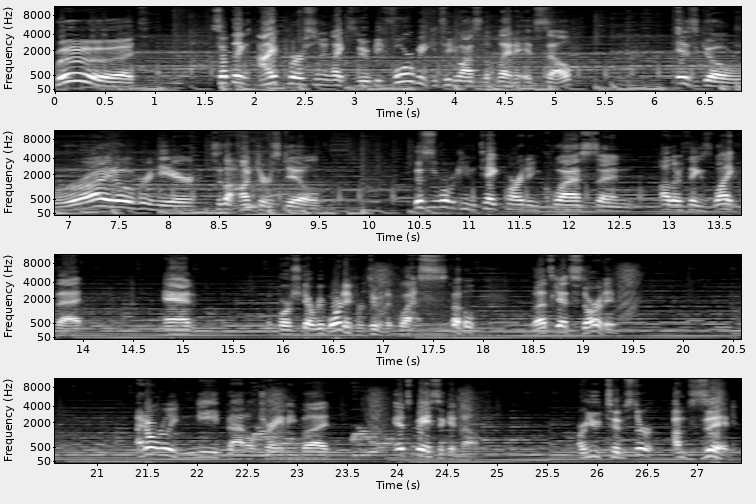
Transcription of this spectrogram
But something I personally like to do before we continue on to the planet itself is go right over here to the Hunters Guild. This is where we can take part in quests and other things like that. And, of course, you get rewarded for doing the quest, so let's get started. I don't really need battle training, but it's basic enough. Are you Timster? I'm Zid.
